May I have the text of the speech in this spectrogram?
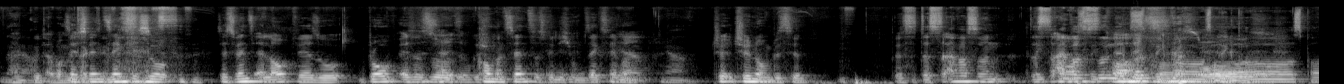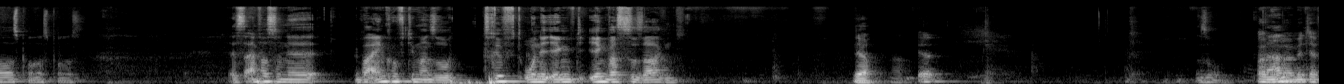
Naja. gut, aber Selbst wenn 6 ist so, selbst wenn es erlaubt wäre, so, Bro, es ist ist so halt so Common. Sense, dass wir nicht um 6 hämmern. Ja. Ja. Chill, chill noch ein bisschen. Das, das ist einfach so ein. Das ist einfach Pause, so eine. Pause, Pause, Pause, Pause. Das ist einfach so eine Übereinkunft, die man so trifft, ohne irgend, irgendwas zu sagen. Ja. ja. So. Wollen wir mal mit der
